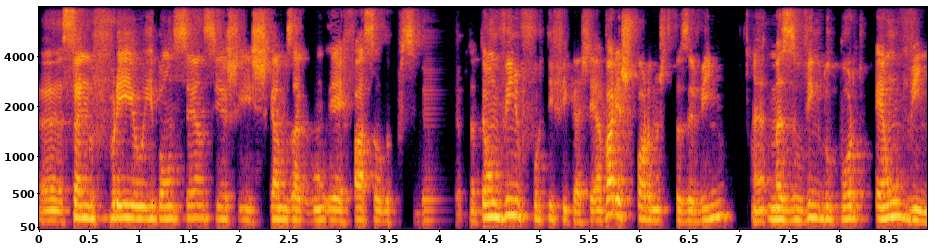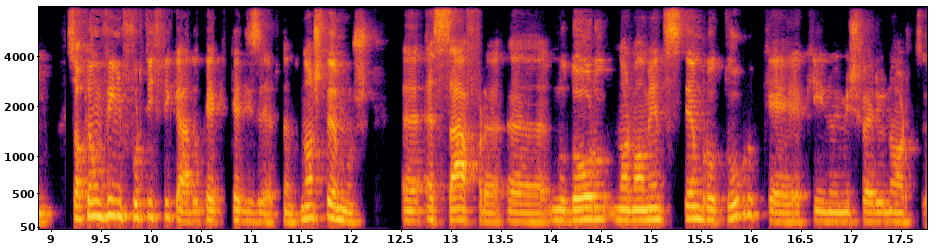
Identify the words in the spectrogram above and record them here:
eh, sangue frio e bom senso e chegamos a é fácil de perceber. Portanto é um vinho fortificado. Há várias formas de fazer vinho, mas o vinho do Porto é um vinho. Só que é um vinho fortificado. O que é que quer dizer? Portanto nós temos a safra no Douro, normalmente setembro, outubro, que é aqui no hemisfério norte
